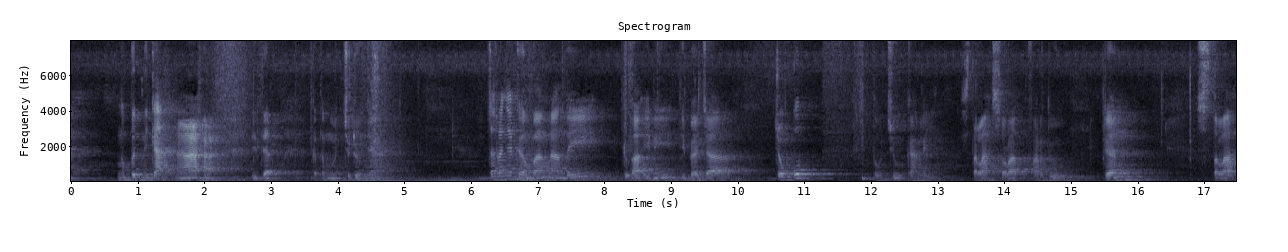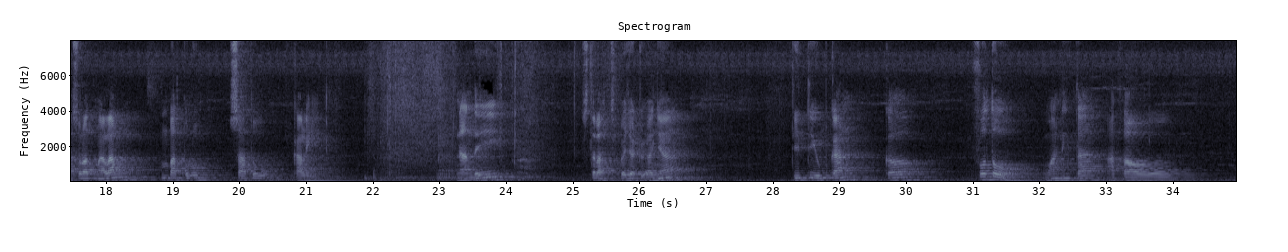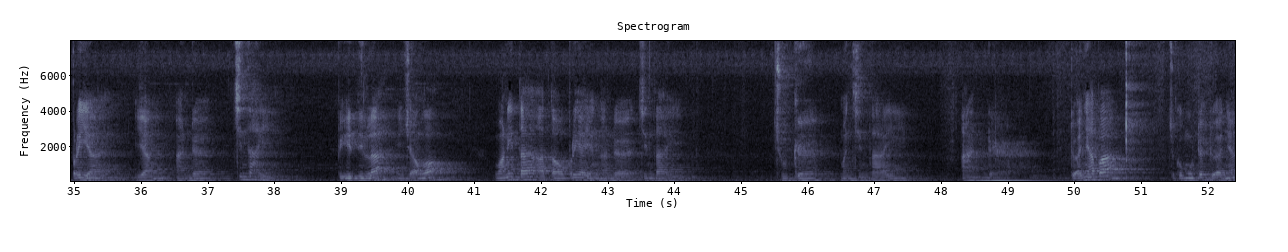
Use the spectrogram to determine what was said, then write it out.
ngebet nikah. Nah, tidak ketemu jodohnya. Caranya gampang nanti doa ini dibaca cukup tujuh kali. Setelah sholat fardu dan setelah sholat malam 41 kali. Nanti setelah dibaca doanya ditiupkan ke foto wanita atau pria yang Anda cintai. Biidnillah insya Allah wanita atau pria yang Anda cintai juga mencintai Anda. Doanya apa? Cukup mudah doanya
